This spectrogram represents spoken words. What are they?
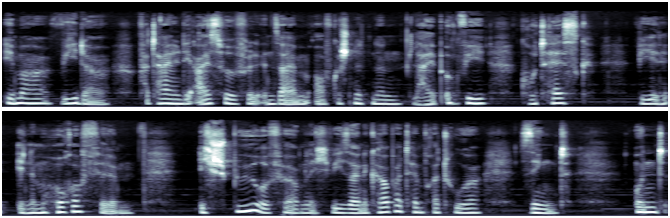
Immer wieder verteilen die Eiswürfel in seinem aufgeschnittenen Leib irgendwie grotesk, wie in einem Horrorfilm. Ich spüre förmlich, wie seine Körpertemperatur sinkt. Und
